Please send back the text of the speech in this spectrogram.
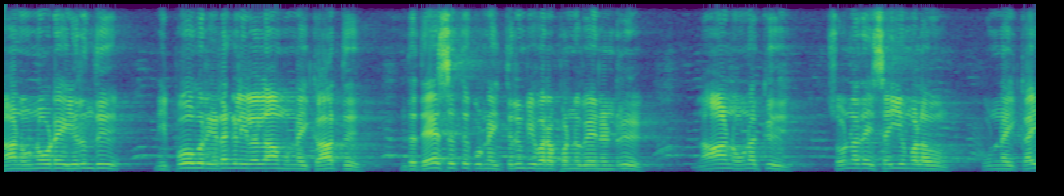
நான் உன்னோட இருந்து நீ போகிற இடங்களிலெல்லாம் உன்னை காத்து இந்த தேசத்துக்கு உன்னை திரும்பி வர பண்ணுவேன் என்று நான் உனக்கு சொன்னதை செய்யும் அளவும் உன்னை கை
